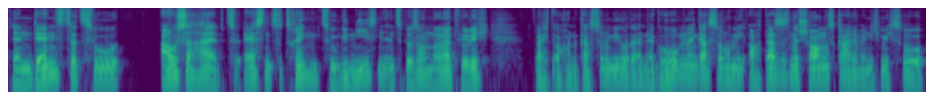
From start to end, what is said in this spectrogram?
Tendenz dazu, außerhalb zu essen, zu trinken, zu genießen, insbesondere natürlich vielleicht auch in der Gastronomie oder in der gehobenen Gastronomie. Auch das ist eine Chance, gerade wenn ich mich so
